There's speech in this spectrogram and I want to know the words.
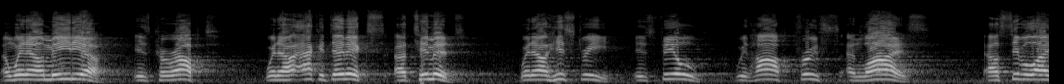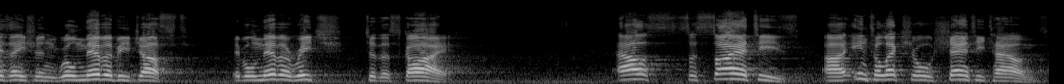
And when our media is corrupt, when our academics are timid, when our history is filled with half truths and lies, our civilization will never be just. It will never reach to the sky. Our societies are intellectual shanty towns.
